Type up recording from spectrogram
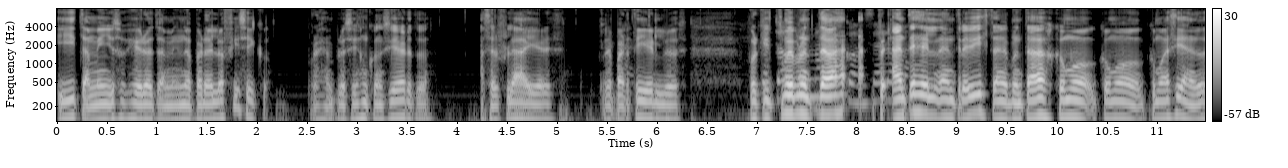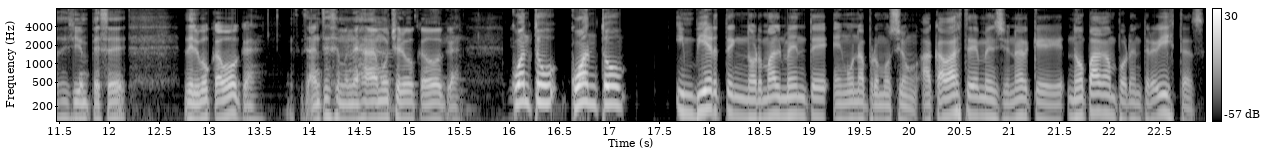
y también yo sugiero también no perder lo físico. Por ejemplo, si es un concierto, hacer flyers, repartirlos. Porque tú me preguntabas, antes de la entrevista, me preguntabas cómo, cómo, cómo hacían. Entonces yo empecé del boca a boca. Antes se manejaba mucho el boca a boca. ¿Cuánto, cuánto invierten normalmente en una promoción? Acabaste de mencionar que no pagan por entrevistas,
